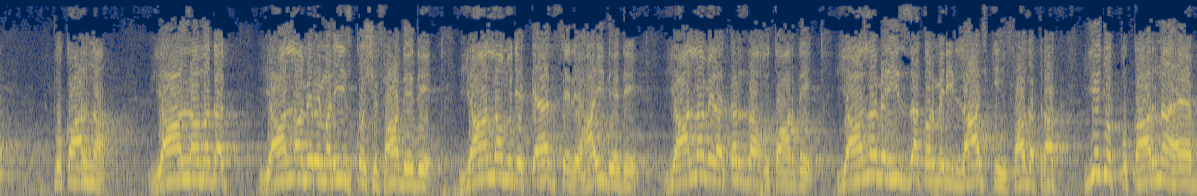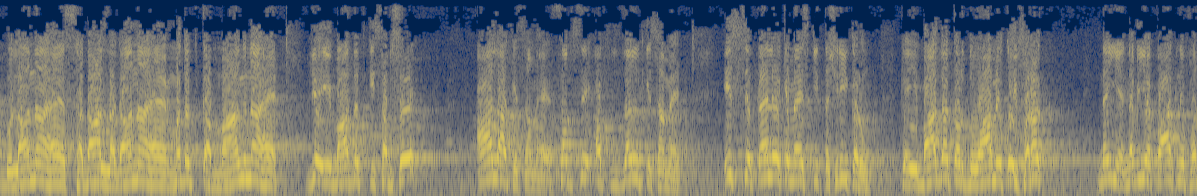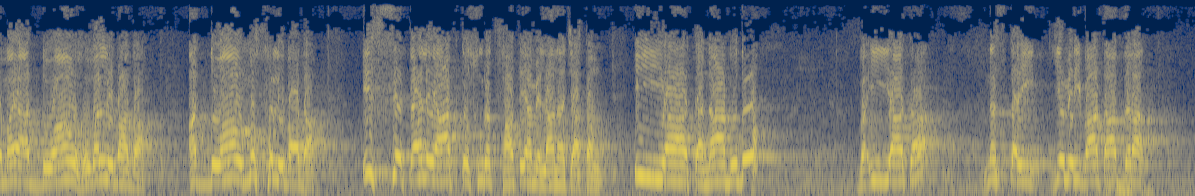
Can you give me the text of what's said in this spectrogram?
پکارنا۔ یا اللہ مدد، یا اللہ میرے مریض کو شفا دے دے۔ یا اللہ مجھے قید سے رہائی دے دے۔ یا اللہ میرا قرضہ اتار دے، یا اللہ میری عزت اور میری لاج کی حفاظت رکھ۔ یہ جو پکارنا ہے، بلانا ہے، صدا لگانا ہے، مدد کا مانگنا ہے، یہ عبادت کی سب سے اعلی قسم ہے، سب سے افضل قسم ہے۔ اس سے پہلے کہ میں اس کی تشریح کروں کہ عبادت اور دعا میں کوئی فرق نہیں ہے۔ نبی پاک نے فرمایا ادعاؤ حول عبادہ ادعاؤ مخل عبادہ اس سے پہلے آپ کو سورت فاتحہ میں لانا چاہتا ہوں۔ کا نابدو و ایا کا نستعین یہ میری بات آپ ذرا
